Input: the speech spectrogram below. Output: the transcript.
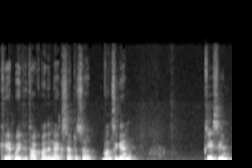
can't wait to talk about the next episode once again. See you soon.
